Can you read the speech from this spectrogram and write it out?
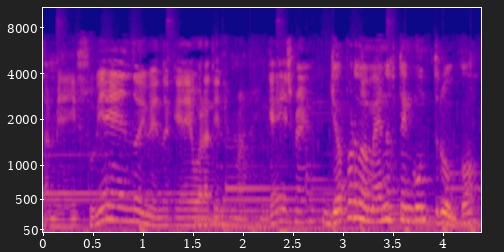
También ir subiendo y viendo qué hora tienes más engagement. Yo por lo menos tengo un truco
